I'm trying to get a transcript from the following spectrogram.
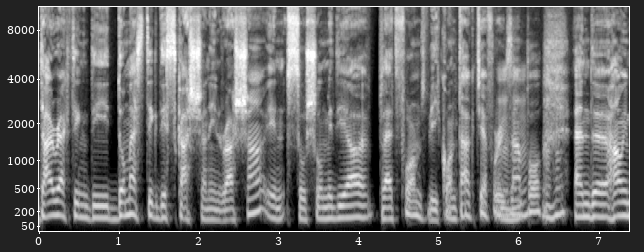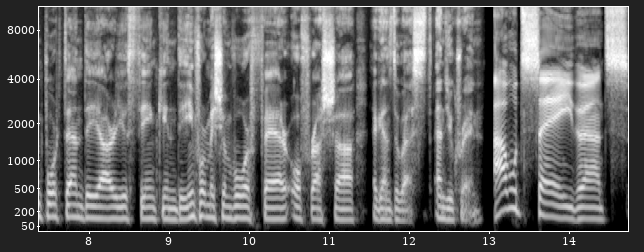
directing the domestic discussion in Russia in social media platforms, VKontakte, for mm-hmm, example, mm-hmm. and uh, how important they are, you think, in the information warfare of Russia against the West and Ukraine? I would say that.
